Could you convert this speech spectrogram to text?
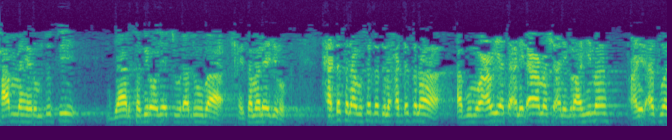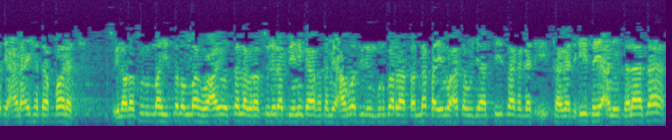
hamma heerumtutti jaarsa biroo jechuudha duuba isa malee jiru حدثنا مسدد حدثنا أبو معاوية عن الأعمش عن إبراهيم عن الأسود عن عائشة قالت إلى رسول الله صلى الله عليه وسلم رسول ربي نقافة مع رجل قربرا طلق امرأته جارتيسا كقد يعني ثلاثة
